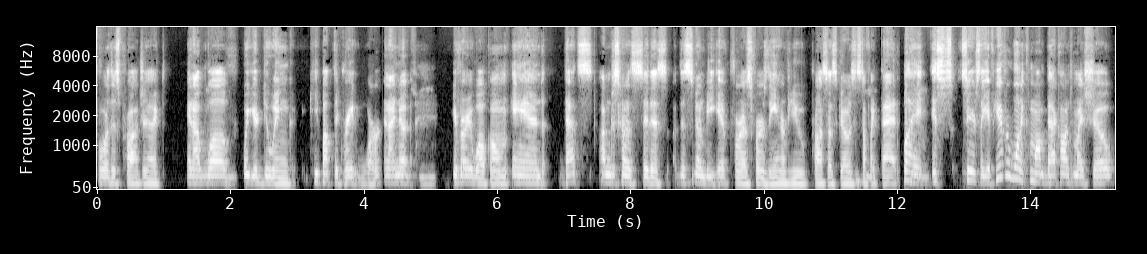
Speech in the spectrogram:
for this project. And I love what you're doing. Keep up the great work. And I know you. you're very welcome. And that's, I'm just going to say this. This is going to be it for as far as the interview process goes and stuff Mhm. like that. But Mhm. it's seriously, if you ever want to come on back onto my show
